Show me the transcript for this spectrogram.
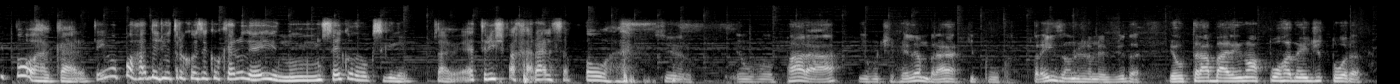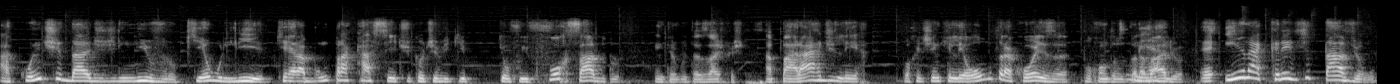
E porra, cara, tem uma porrada de outra coisa que eu quero ler e não, não sei quando eu vou conseguir ler, sabe? É triste pra caralho essa porra. Tiro, eu vou parar e vou te relembrar que por três anos da minha vida, eu trabalhei numa porra da editora. A quantidade de livro que eu li, que era bom pra cacete, que eu tive que. que eu fui forçado, entre muitas aspas, a parar de ler porque tinha que ler outra coisa por conta do trabalho, é inacreditável.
